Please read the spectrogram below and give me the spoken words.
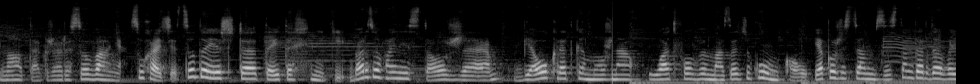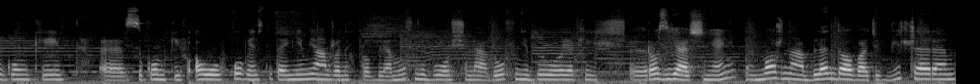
no a także rysowania. Słuchajcie, co do jeszcze tej techniki. Bardzo fajne jest to, że białą kredkę można łatwo wymazać gumką. Ja korzystam ze standardowej gumki, e, z gumki w ołówku, więc tutaj nie miałam żadnych problemów, nie było śladów, nie było jakichś e, rozjaśnień. Można blendować wiczerem,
